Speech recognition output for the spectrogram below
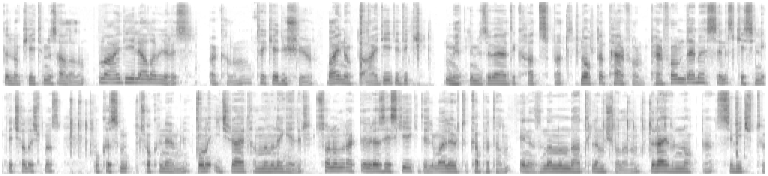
Şimdi locate'imizi alalım. Bunu ID ile alabiliriz. Bakalım teke düşüyor. By nokta ID dedik. Metnimizi verdik. Hotspot nokta perform. Perform demezseniz kesinlikle çalışmaz. Bu kısım çok önemli. Ona icra et anlamına gelir. Son olarak da biraz eskiye gidelim. Alert'ı kapatalım. En azından onu da hatırlamış olalım. Driver nokta switch to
